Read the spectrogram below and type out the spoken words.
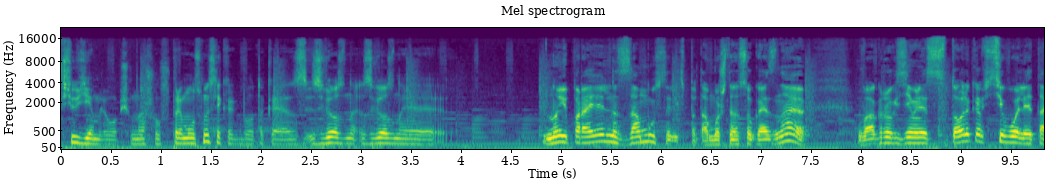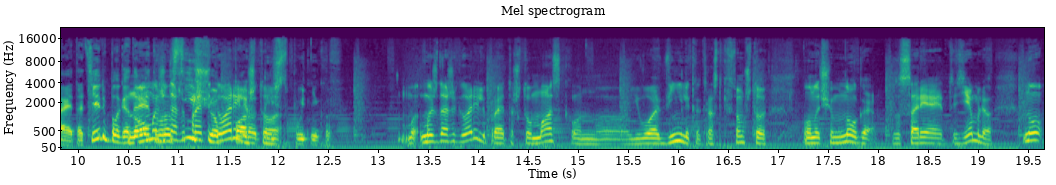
всю Землю, в общем, нашу в прямом смысле, как бы вот такая звездная, звездная но и параллельно замусорить, потому что, насколько я знаю, вокруг Земли столько всего летает. А теперь благодаря Но мы этому у нас даже еще говорили, пару что- тысяч спутников. Мы же даже говорили про это, что Маск, он, э, его обвинили как раз-таки в том, что он очень много засоряет Землю. Ну,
